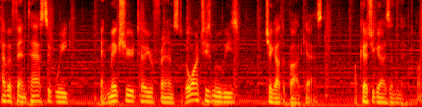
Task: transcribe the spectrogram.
Have a fantastic week. And make sure you tell your friends to go watch these movies, check out the podcast. I'll catch you guys in the next one.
